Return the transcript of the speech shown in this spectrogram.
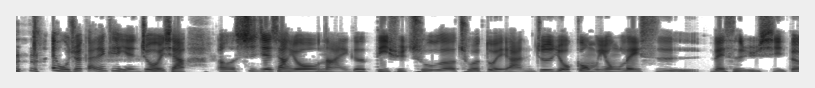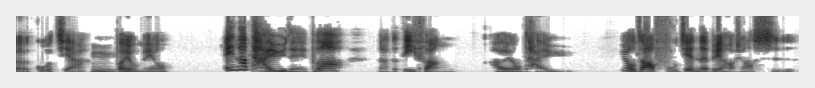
诶，我觉得改天可以研究一下，呃，世界上有哪一个地区，除了除了对岸，就是有跟我们用类似类似语系的国家，嗯，不知道有没有？诶，那台语的，不知道哪个地方还会用台语？因为我知道福建那边好像是，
